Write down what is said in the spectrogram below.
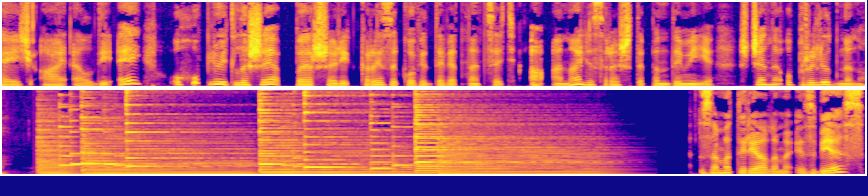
HILDA охоплюють лише перший рік кризи COVID-19, а аналіз решти пандемії ще не оприлюднено. За матеріалами СБС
